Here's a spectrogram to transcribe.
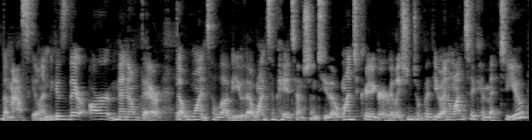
the masculine? Because there are men out there that want to love you, that want to pay attention to you, that want to create a great relationship with you, and want to commit to you.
